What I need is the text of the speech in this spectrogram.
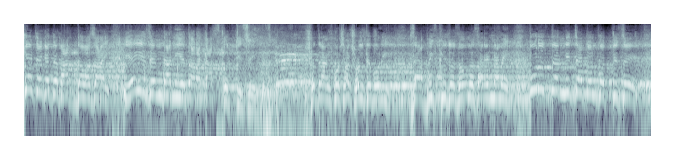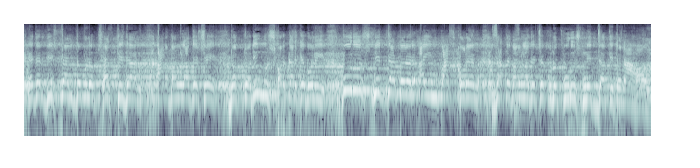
কেটে কেটে বাদ দেওয়া যায়, এই এজেন্ডা নিয়ে তারা কাজ করতেছে। সুতরাং প্রশাসনকে বলি, যারা বিকৃত যৌনচারের নামে পুরুষদের নির্যাতন করতেছে, এদের দৃষ্টান্তমূলক শাস্তি দেন। আর বাংলাদেশে ডক্টর ইউনুস সরকারকে বলি, পুরুষ নির্যাতনের আইন পাশ করেন যাতে বাংলাদেশে কোনো পুরুষ নির্যাতিত না হয়।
